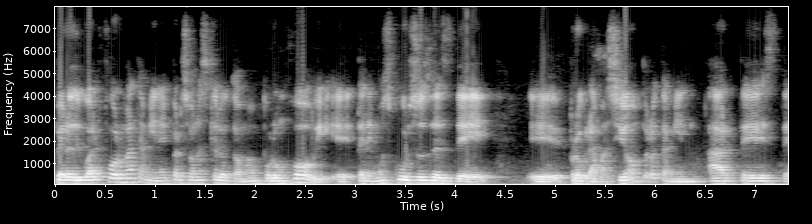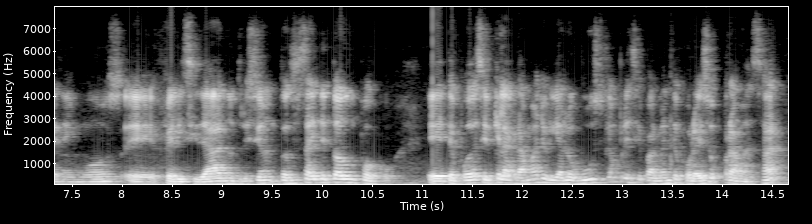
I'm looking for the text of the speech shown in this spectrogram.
Pero de igual forma también hay personas que lo toman por un hobby. Eh, tenemos cursos desde eh, programación, pero también artes, tenemos eh, felicidad, nutrición, entonces hay de todo un poco. te puedo decir que la gran mayoría lo buscan principalmente por eso, para avanzar,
